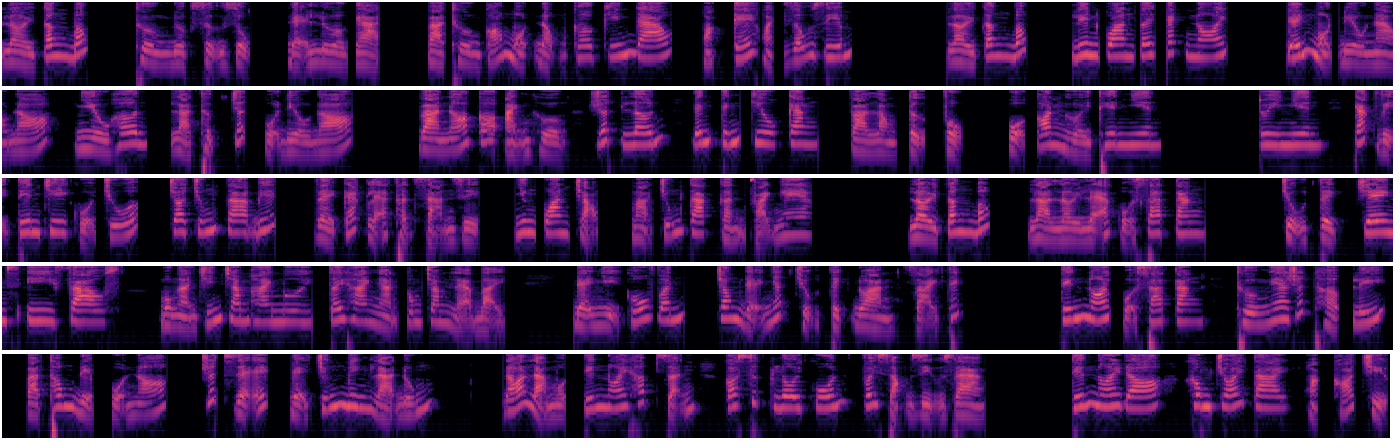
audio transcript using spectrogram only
Lời tân bốc thường được sử dụng để lừa gạt và thường có một động cơ kín đáo hoặc kế hoạch giấu giếm. Lời tân bốc liên quan tới cách nói đến một điều nào đó nhiều hơn là thực chất của điều đó và nó có ảnh hưởng rất lớn đến tính kiêu căng và lòng tự phụ của con người thiên nhiên. Tuy nhiên, các vị tiên tri của Chúa cho chúng ta biết về các lẽ thật giản dị nhưng quan trọng mà chúng ta cần phải nghe. Lời tân bốc là lời lẽ của sa tăng. Chủ tịch James E. Fowles 1920 tới 2007 đệ nhị cố vấn trong đệ nhất chủ tịch đoàn giải thích. Tiếng nói của sa tăng thường nghe rất hợp lý và thông điệp của nó rất dễ để chứng minh là đúng. Đó là một tiếng nói hấp dẫn, có sức lôi cuốn với giọng dịu dàng. Tiếng nói đó không chói tai hoặc khó chịu.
